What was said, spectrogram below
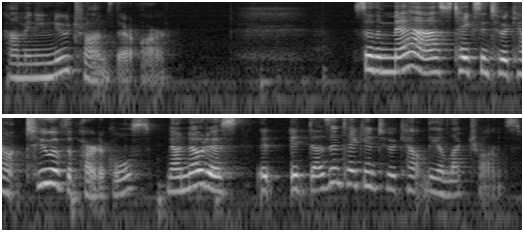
how many neutrons there are. So the mass takes into account two of the particles. Now notice it, it doesn't take into account the electrons.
